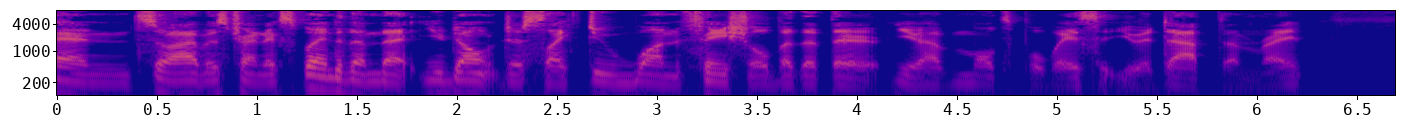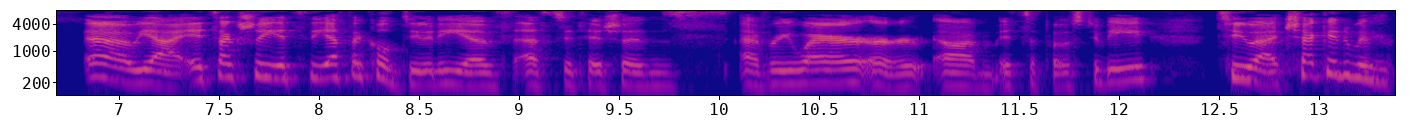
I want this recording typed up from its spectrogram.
and so I was trying to explain to them that you don't just like do one facial, but that there you have multiple ways that you adapt them, right? Oh yeah, it's actually it's the ethical duty of estheticians everywhere, or um, it's supposed to be to uh, check in with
